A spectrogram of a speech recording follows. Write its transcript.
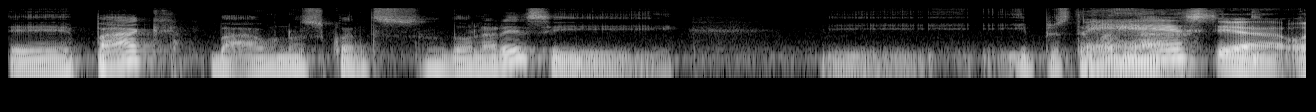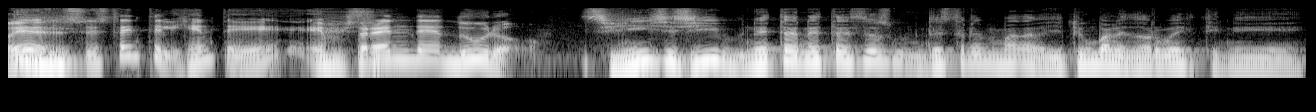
eh, pack, va a unos cuantos dólares y. Y, y pues te manda. Bestia. Oye, Y- eso está inteligente, ¿eh? Emprende duro. Sí, sí, sí. Neta, neta, esto es, de esto no es mamada, güey. Yo tengo un valedor, güey, que tiene.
